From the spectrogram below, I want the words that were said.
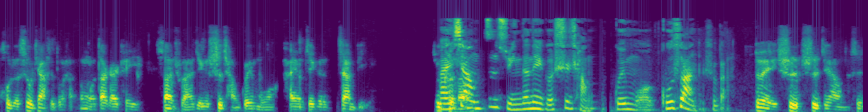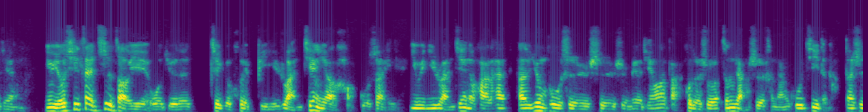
或者售价是多少，那么我大概可以算出来这个市场规模还有这个占比。蛮像咨询的那个市场规模估算的是吧？对，是是这样的，是这样的。因为尤其在制造业，我觉得。这个会比软件要好估算一点，因为你软件的话，它它的用户是是是没有天花板，或者说增长是很难估计的嘛。但是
